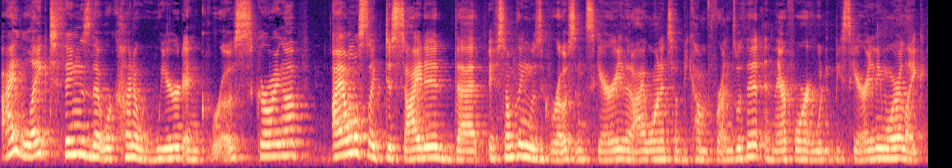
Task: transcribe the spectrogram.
I liked things that were kind of weird and gross growing up. I almost like decided that if something was gross and scary that I wanted to become friends with it and therefore it wouldn't be scary anymore like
